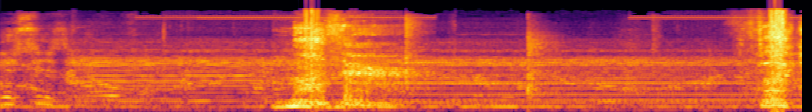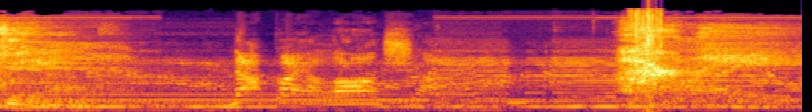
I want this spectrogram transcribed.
This isn't over. Mother. Fucking. Not by a long shot. Harley.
